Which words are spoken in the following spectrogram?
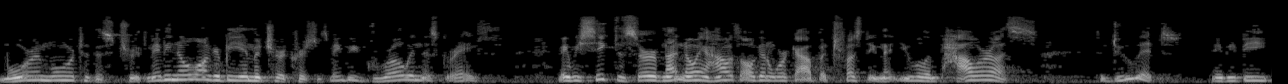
more and more to this truth. Maybe no longer be immature Christians. Maybe grow in this grace. May we seek to serve, not knowing how it's all going to work out, but trusting that you will empower us to do it. Maybe be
